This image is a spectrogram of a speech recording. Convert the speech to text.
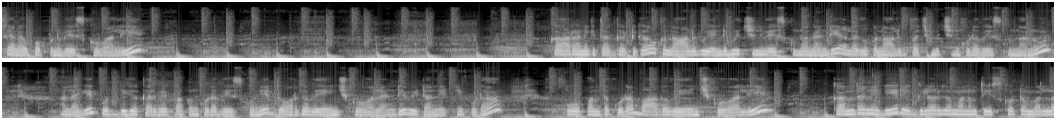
శనగపప్పును వేసుకోవాలి. కారానికి తగ్గట్టుగా ఒక నాలుగు ఎండుమిర్చిని వేసుకున్నానండి. అలాగే ఒక నాలుగు పచ్చిమిర్చిని కూడా వేసుకున్నాను. అలాగే కొద్దిగా కరివేపాకును కూడా వేసుకొని దోరగా వేయించుకోవాలండి వీటన్నిటిని కూడా. పోపు అంతా కూడా బాగా వేయించుకోవాలి. కంద అనేది రెగ్యులర్గా మనం తీసుకోవటం వల్ల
